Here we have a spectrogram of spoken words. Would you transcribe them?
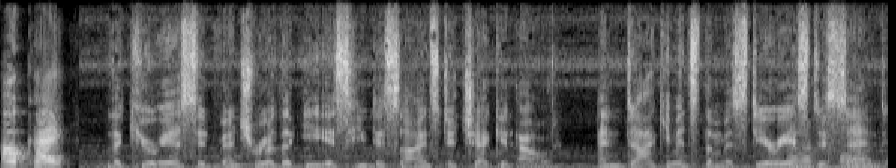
okay. the curious adventurer that he is he decides to check it out and documents the mysterious descent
